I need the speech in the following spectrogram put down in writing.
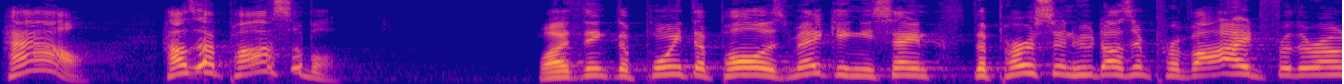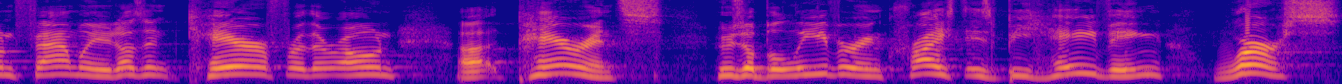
How? How's that possible? Well, I think the point that Paul is making, he's saying the person who doesn't provide for their own family, who doesn't care for their own uh, parents, who's a believer in Christ, is behaving worse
